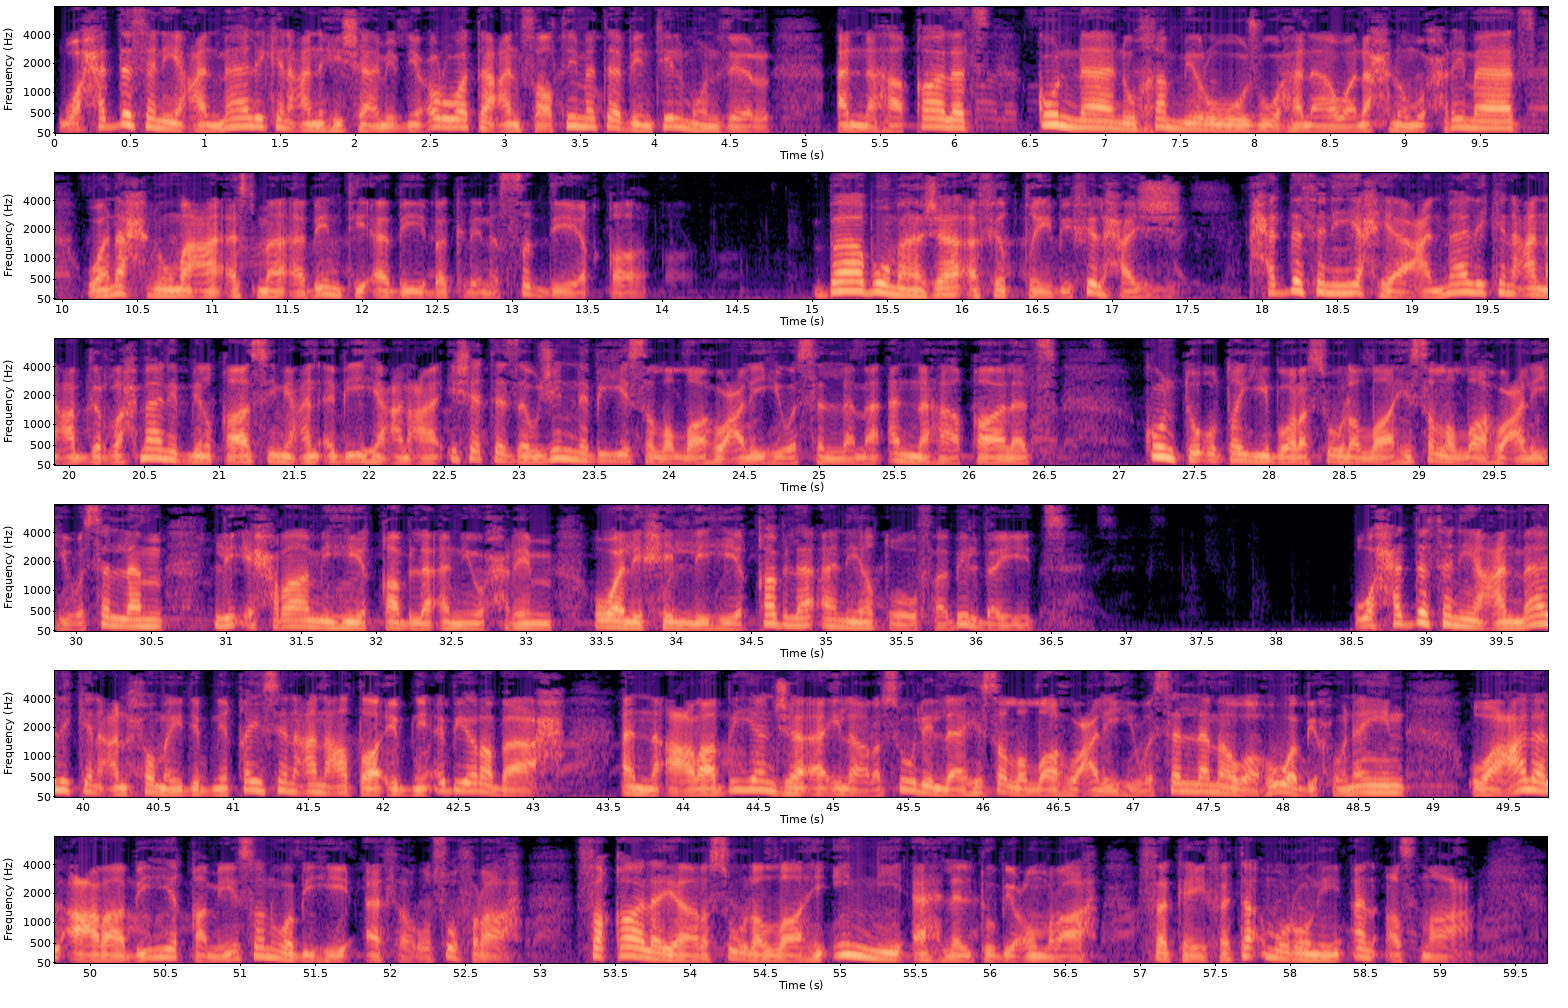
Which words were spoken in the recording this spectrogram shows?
وحدثني عن مالك عن هشام بن عروة عن فاطمة بنت المنذر أنها قالت: كنا نخمر وجوهنا ونحن محرمات ونحن مع أسماء بنت أبي بكر الصديق. باب ما جاء في الطيب في الحج. حدثني يحيى عن مالك عن عبد الرحمن بن القاسم عن أبيه عن عائشة زوج النبي صلى الله عليه وسلم أنها قالت: كنت أطيب رسول الله صلى الله عليه وسلم لإحرامه قبل أن يحرم ولحله قبل أن يطوف بالبيت. وحدثني عن مالك عن حميد بن قيس عن عطاء بن أبي رباح أن أعرابيا جاء إلى رسول الله صلى الله عليه وسلم وهو بحنين وعلى الأعرابي قميص وبه أثر صفرة. فقال يا رسول الله إني أهللت بعمرة فكيف تأمرني أن أصنع؟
